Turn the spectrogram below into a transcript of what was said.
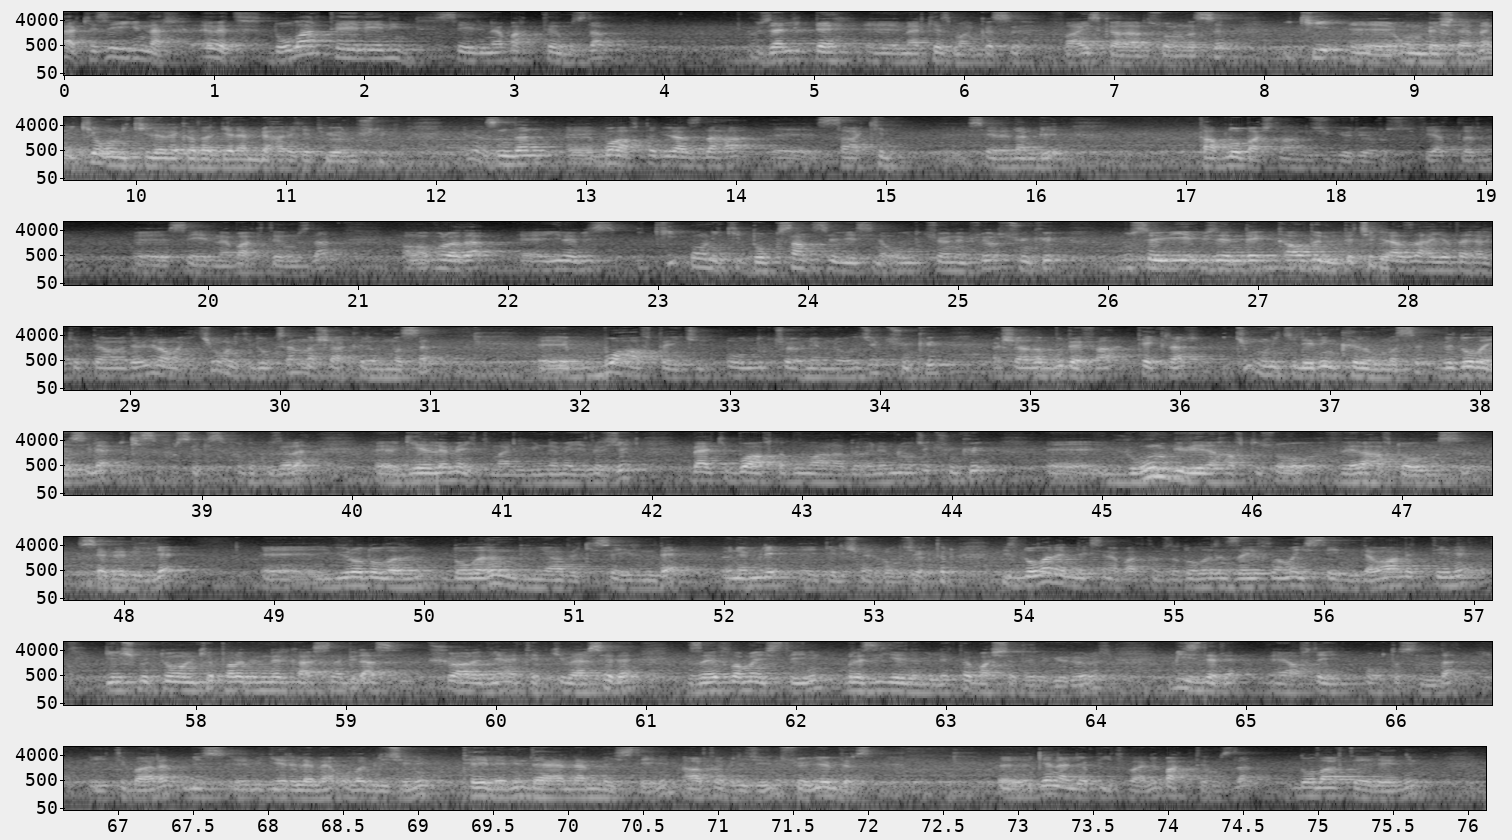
Herkese iyi günler. Evet, dolar TL'nin seyrine baktığımızda özellikle e, Merkez Bankası faiz kararı sonrası 2.15'lerden 2.12'lere kadar gelen bir hareket görmüştük. En azından e, bu hafta biraz daha e, sakin e, seyreden bir tablo başlangıcı görüyoruz fiyatların e, seyrine baktığımızda. Ama burada e, yine biz 2.12.90 seviyesini oldukça önemsiyoruz. Çünkü bu seviye üzerinde kaldığı müddetçe biraz daha yatay hareket devam edebilir ama 2.12.90'ın aşağı kırılması e, bu hafta için oldukça önemli olacak. Çünkü aşağıda bu defa tekrar 2.12'lerin kırılması ve dolayısıyla 2.08.09'lara e, gerileme ihtimali gündeme getirecek. Belki bu hafta bu manada önemli olacak. Çünkü e, yoğun bir veri haftası o veri hafta olması sebebiyle Euro doların, doların dünyadaki seyrinde önemli e, gelişmeler olacaktır. Biz dolar endeksine baktığımızda doların zayıflama isteğinin devam ettiğini, gelişmekte olan ülke para birimleri karşısında biraz şu ara diyene tepki verse de zayıflama isteğinin Brezilya ile birlikte başladığını görüyoruz. Bizde de e, hafta ortasında itibaren biz e, bir gerileme olabileceğini, TL'nin değerlenme isteğinin artabileceğini söyleyebiliriz. E, genel yapı itibariyle baktığımızda dolar TL'nin e,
